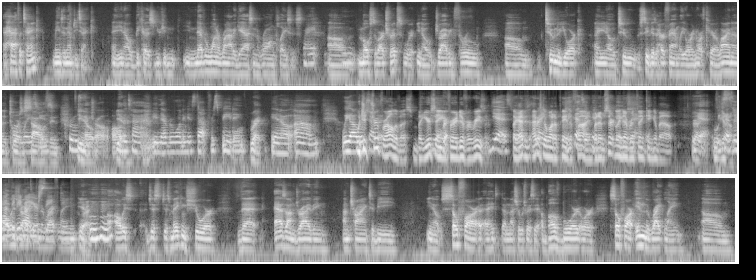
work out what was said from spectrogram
a half a tank means an empty tank. And you know, because you can, you never want to run out of gas in the wrong places. Right. Um, Most of our trips were, you know, driving through um, to New York, uh, you know, to see visit her family, or North Carolina towards the south, use and cruise you know, control all yeah. the time. You never want to get stopped for speeding. right, You know, um, we always Which is true to- for all of us, but you're saying Yeah. it for a different reason. Yes. Like I just, I just Right. don't want to pay the Because it fine, but I'm certainly never exactly. thinking about. Yeah, Well, because you know, it- You have to always think about driving your in the right safety. lane. Yeah, Mm-hmm. Uh, always just just making sure that as I'm driving, I'm trying to be, you know, so far. I, I hate to- I'm not sure which way to say it, above board or so far in the right lane um,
